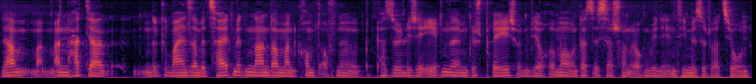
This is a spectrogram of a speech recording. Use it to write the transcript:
ja, man, man hat ja eine gemeinsame Zeit miteinander, man kommt auf eine persönliche Ebene im Gespräch und wie auch immer und das ist ja schon irgendwie eine intime Situation.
